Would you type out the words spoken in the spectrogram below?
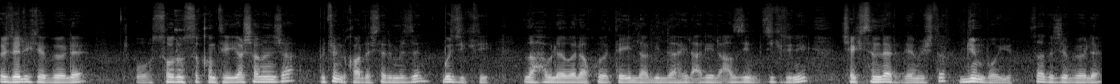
Özellikle böyle o sorun sıkıntı yaşanınca bütün kardeşlerimizin bu zikri La havle ve la kuvvete illa billahil aliyil azim zikrini çeksinler demiştik. Gün boyu. Sadece böyle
